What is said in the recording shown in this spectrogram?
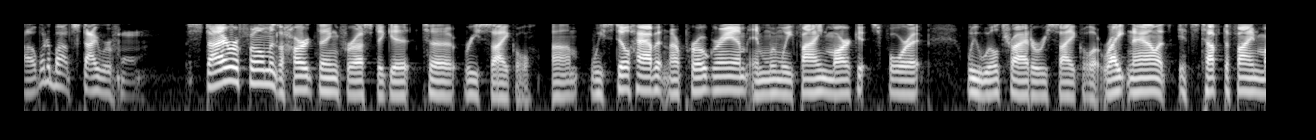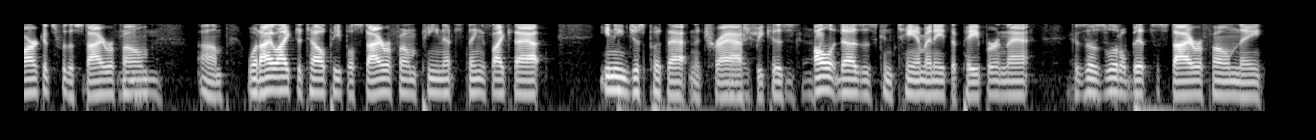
what about styrofoam? Styrofoam is a hard thing for us to get to recycle. Um, we still have it in our program, and when we find markets for it, we will try to recycle it. Right now, it, it's tough to find markets for the styrofoam. Mm-hmm. Um, what I like to tell people styrofoam, peanuts, things like that, you need to just put that in the trash, trash. because okay. all it does is contaminate the paper and that. Because those little bits of styrofoam, they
